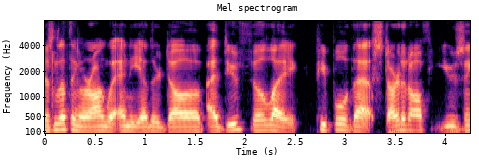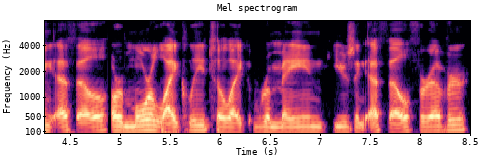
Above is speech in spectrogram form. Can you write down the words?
there's nothing wrong with any other DAW. I do feel like people that started off using FL are more likely to like remain using FL forever.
